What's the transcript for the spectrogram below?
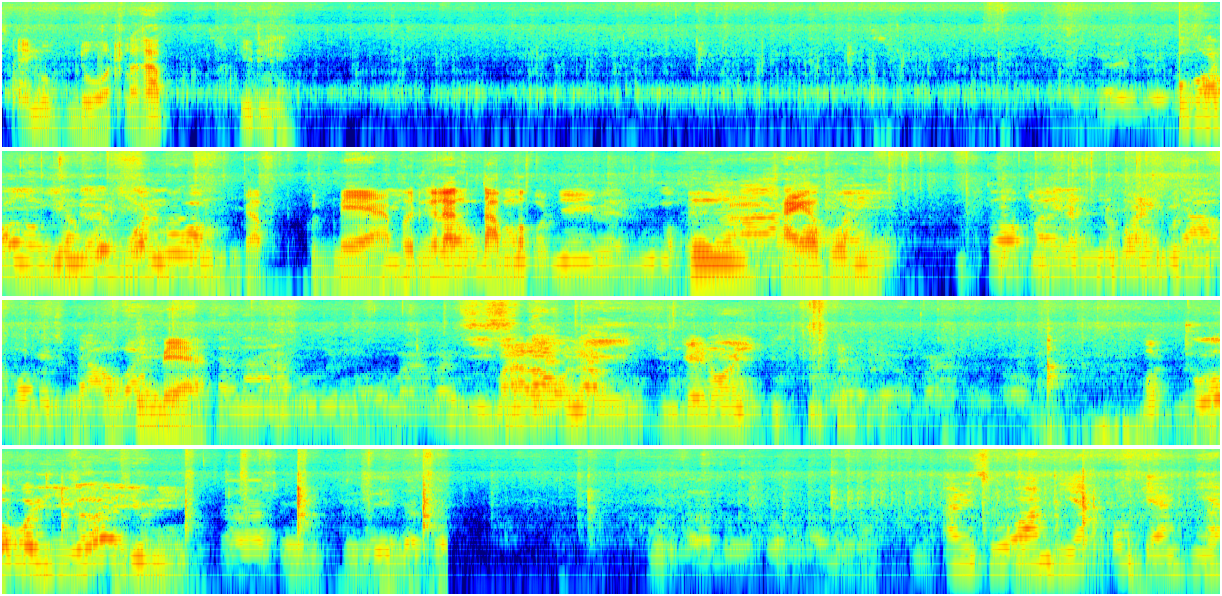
ใส่ลูกโดดแล้วครับ ที่นี่ ผมบอ กว่ากินเนื้ออ้วนพ่อมกับคุณแม่เพิ่นกำลังตำบักคนใหญ่เลยมึงก็หุงไข่ครับผมต่อไปแล้วบ่เป็นเจ้าบ่เป็นเจ้าคุณแม่ มาเล่าน่ะกินไก่น้อยหมดบัวพอดีเลยอยู่นี่อันนี้สูอ้อมเหี้ยต้มแกงเหี้ยด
